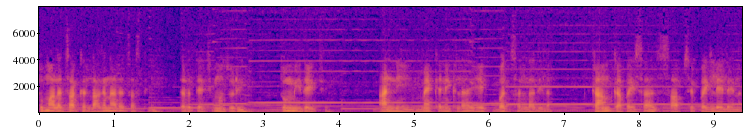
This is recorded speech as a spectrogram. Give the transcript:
तुम्हाला चाकं लागणारच असतील तर त्याची मजुरी तुम्ही द्यायची. आणि मेकॅनिकला एक बद सल्ला दिला. काम का पैसा साफ से पहले लेना।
